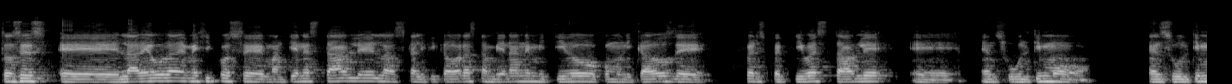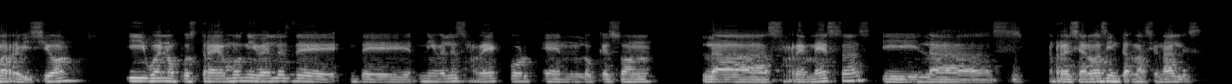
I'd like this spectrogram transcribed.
Entonces, eh, la deuda de México se mantiene estable, las calificadoras también han emitido comunicados de perspectiva estable eh, en, su último, en su última revisión. Y bueno, pues traemos niveles de, de niveles récord en lo que son las remesas y las reservas internacionales.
